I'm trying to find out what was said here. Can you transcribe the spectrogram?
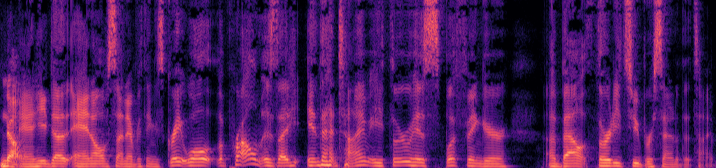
No. And he does, and all of a sudden everything's great. Well, the problem is that in that time, he threw his split finger about 32% of the time.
